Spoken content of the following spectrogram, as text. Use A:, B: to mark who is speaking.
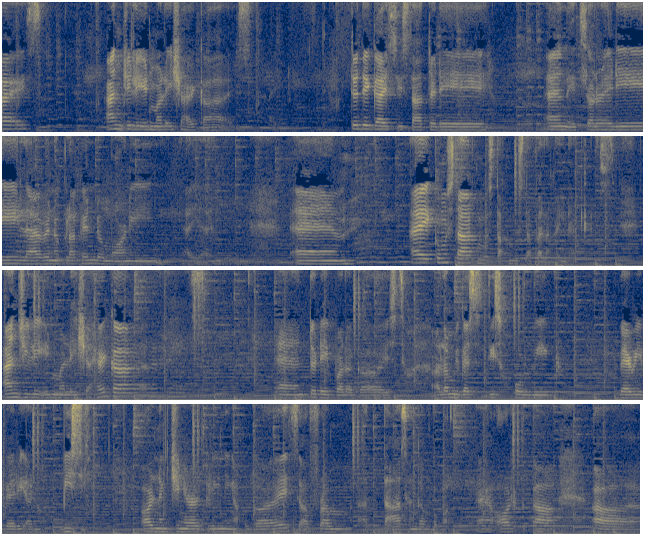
A: Guys! Angeli in Malaysia here guys. Today guys is Saturday and it's already 11 o'clock in the morning. Ayan. And ay, kumusta? Kumusta? Kumusta pala kayo lahat guys? Angeli in Malaysia here guys. And today pala guys, alam niyo guys, this whole week very very ano busy. Or nag general cleaning ako guys uh, from uh, taas hanggang baba. Uh, all uh, uh,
